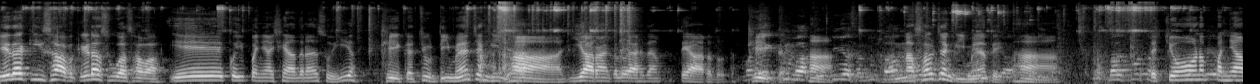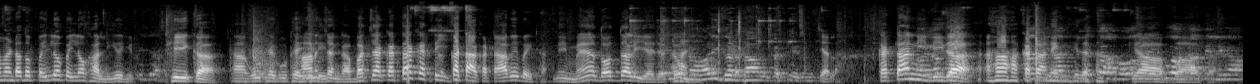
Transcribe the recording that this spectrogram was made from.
ਇਹਦਾ ਕੀ ਹਿਸਾਬ ਕਿਹੜਾ ਸੂਆ ਸਵਾ? ਇਹ ਕੋਈ ਪੰਜਾਂ ਛਿਆਂ ਦਿਨਾਂ ਦੀ ਸੂਈ ਆ। ਠੀਕ ਆ ਝੋਟੀ ਮੈਂ ਚੰਗੀ ਆ। ਹਾਂ 11 ਕਿਲੋ ਇਸ ਦਾ ਤਿਆਰ ਆ ਦੁੱਧ। ਠੀਕ ਹੈ। ਆ ਸਾਹਿਬ। ਨਸਲ ਚੰਗੀ ਮੈਂ ਤੇ। ਹਾਂ। ਤੇ ਚੋਣ 5 ਮਿੰਟਾਂ ਤੋਂ ਪਹਿਲਾਂ ਪਹਿਲਾਂ ਖਾਲੀ ਹੋ ਜੂ। ਠੀਕ ਆ। ਹਾਂ ਗੂਠੇ ਗੂਠੇ ਜਿਹੜੀ ਚੰਗਾ। ਬੱਚਾ ਕੱਟਾ ਕੱਟੀ? ਕਟਾ ਕਟਾ ਵੀ ਬੈਠਾ। ਨਹੀਂ ਮੈਂ ਦੁੱਧ ਵਾਲੀ ਆ ਜੱਟੋ। ਨਾਲ ਹੀ ਹੁਣ ਕੱਟੇ ਨੂੰ। ਚੱਲ। ਕੱਟਾ ਨੀਲੀ ਦਾ। ਹਾਂ ਹਾਂ ਕਟਾ ਨਹੀਂ ਮਿਲਦਾ ਕਿਆ ਬਾਤ ਹੈ।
